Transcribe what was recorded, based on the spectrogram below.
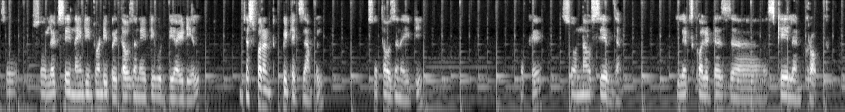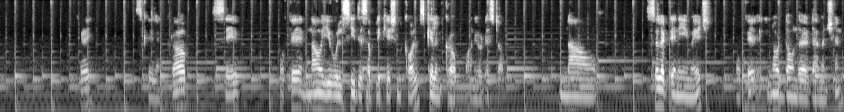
so so let's say 1920 by 1080 would be ideal. Just for a quick example. So 1080 okay so now save them. Let's call it as uh, scale and crop. Okay scale and crop save. Okay now you will see this application called scale and crop on your desktop. Now select any image okay note down the dimension.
